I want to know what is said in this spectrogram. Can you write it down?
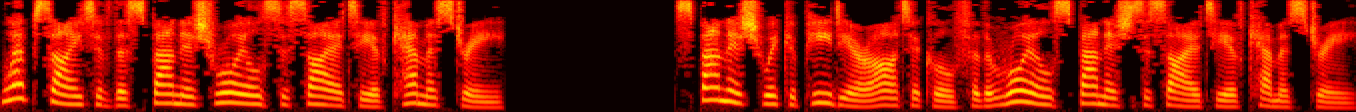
Website of the Spanish Royal Society of Chemistry. Spanish Wikipedia article for the Royal Spanish Society of Chemistry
